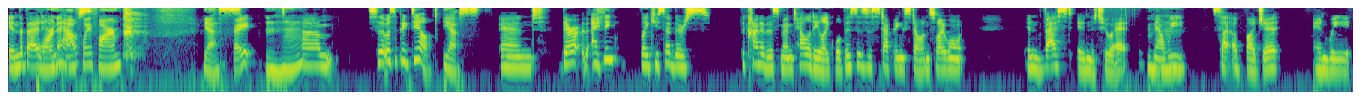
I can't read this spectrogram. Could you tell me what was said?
In the bed, Born in the a house, halfway farm. Yes. right? Mm-hmm. Um, so that was a big deal. Yes. And there, I think, like you said, there's the kind of this mentality, like, well, this is a stepping stone, so I won't invest into it. Now Mhm. we set a budget and we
